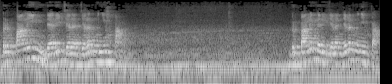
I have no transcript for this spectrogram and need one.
berpaling dari jalan-jalan menyimpang. Berpaling dari jalan-jalan menyimpang.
